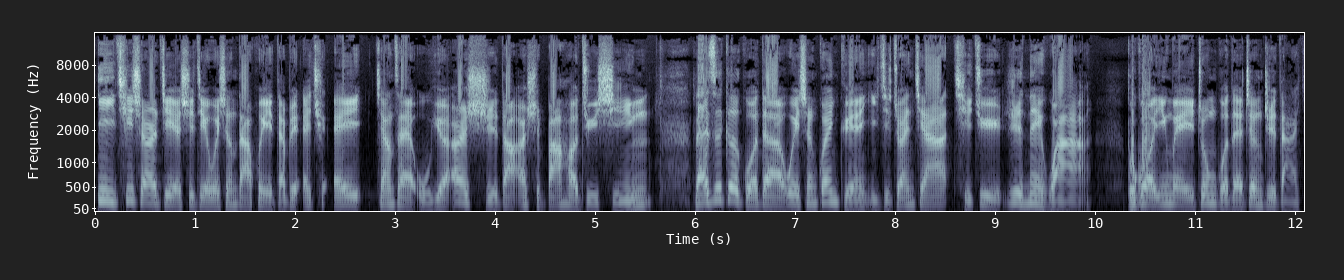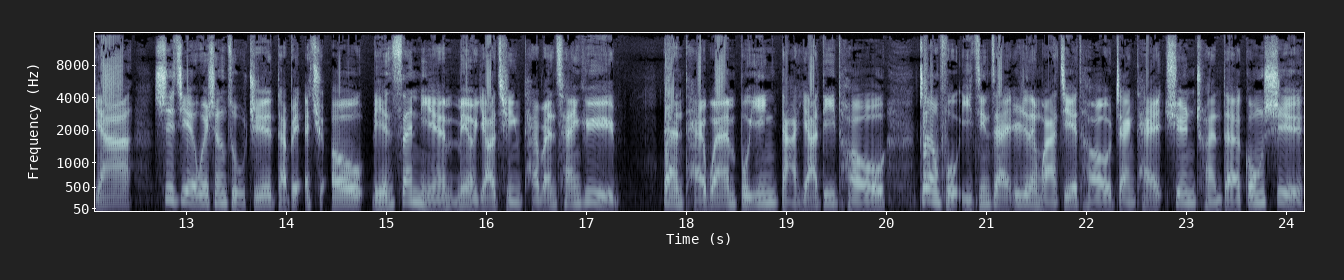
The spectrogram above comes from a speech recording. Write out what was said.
第七十二届世界卫生大会 （WHA） 将在五月二十到二十八号举行，来自各国的卫生官员以及专家齐聚日内瓦。不过，因为中国的政治打压，世界卫生组织 （WHO） 连三年没有邀请台湾参与。但台湾不应打压低头，政府已经在日内瓦街头展开宣传的攻势，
